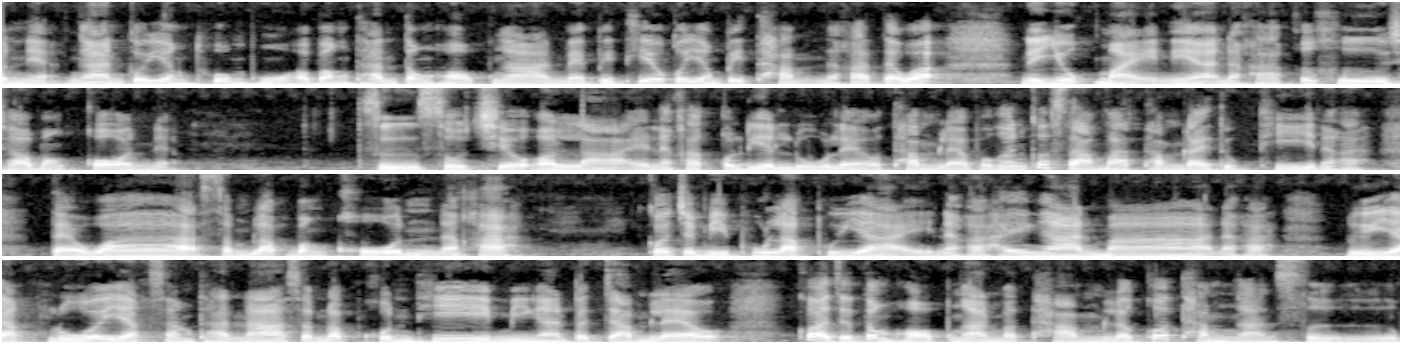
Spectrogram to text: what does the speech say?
รเนี่ยงานก็ยังท่วมหัวบางท่านต้องหอบงาน แม้ไปเที่ยวก็ยังไปทำนะคะ แต่ว่าในยุคใหม่เนี้ยนะคะก็คือชาวมังกรเนี่ย สื่อโซเชียลออนไลน์นะคะก็เรียนรู้แล้วทำแล้ว เพราะงั้นก็สามารถทำได้ทุกที่นะคะ แต่ว่าสำหรับบางคนนะคะ ก็จะมีผู้หลักผู้ใหญ่นะคะ ให้งานมานะคะ หรืออยากรวยอยากสร้างฐานะสำหรับคนที่มีงานประจำแล้ว ก็อาจจะต้องหอบงานมาทำแล้วก็ทำงานเสริม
